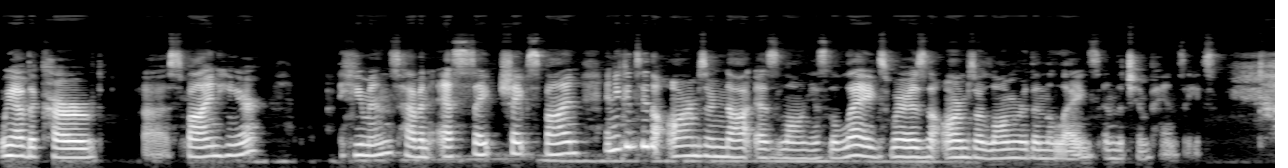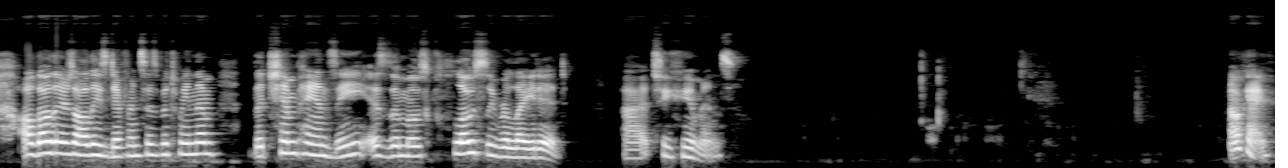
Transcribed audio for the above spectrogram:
We have the curved uh, spine here. Humans have an S-shaped spine, and you can see the arms are not as long as the legs, whereas the arms are longer than the legs in the chimpanzees. Although there's all these differences between them, the chimpanzee is the most closely related uh, to humans. Okay,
